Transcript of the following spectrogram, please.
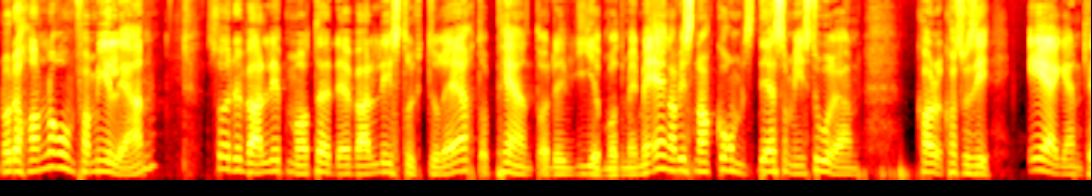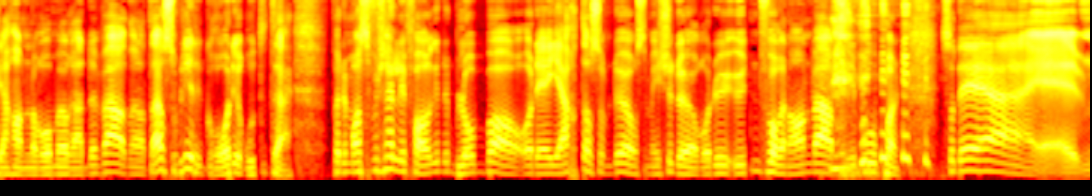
når det handler om familien, så er det veldig på en måte, det er veldig strukturert og pent, og det gir på en måte Med en gang vi snakker om det som historien hva, hva skal vi si, egentlig handler om å redde verden, dette, så blir det grådig rotete. For det er masse forskjellige fargede blobber, og det er hjerter som dør, som ikke dør, og du er utenfor en annen verden de bor på. Så det er eh,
